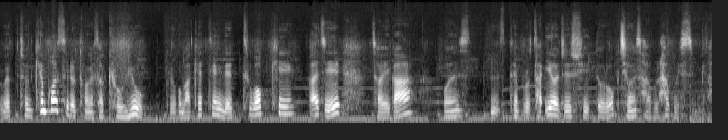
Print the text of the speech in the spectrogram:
웹툰 캠퍼스를 통해서 교육 그리고 마케팅 네트워킹까지 저희가 원 스텝으로 다 이어질 수 있도록 지원 사업을 하고 있습니다.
